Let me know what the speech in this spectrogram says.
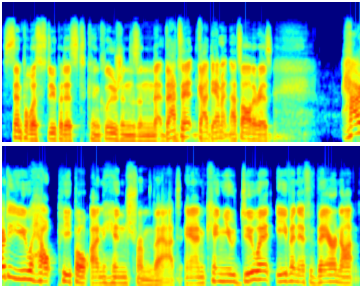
simplest stupidest conclusions and that, that's it. God damn it. That's all there is how do you help people unhinge from that? And can you do it even if they're not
